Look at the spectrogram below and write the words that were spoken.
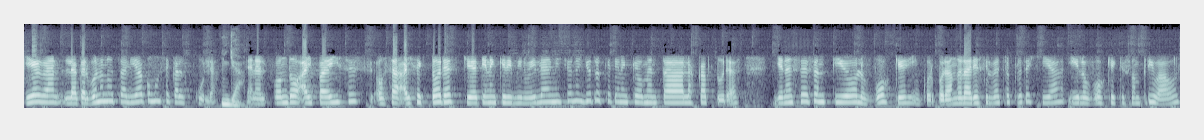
llegan, la carbono neutralidad, ¿cómo se calcula? Ya. En el fondo hay países, o sea, hay sectores que tienen que disminuir las emisiones y otros que tienen que aumentar las capturas. Y en ese sentido, los bosques, incorporando el área silvestre protegida y los bosques que son privados,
